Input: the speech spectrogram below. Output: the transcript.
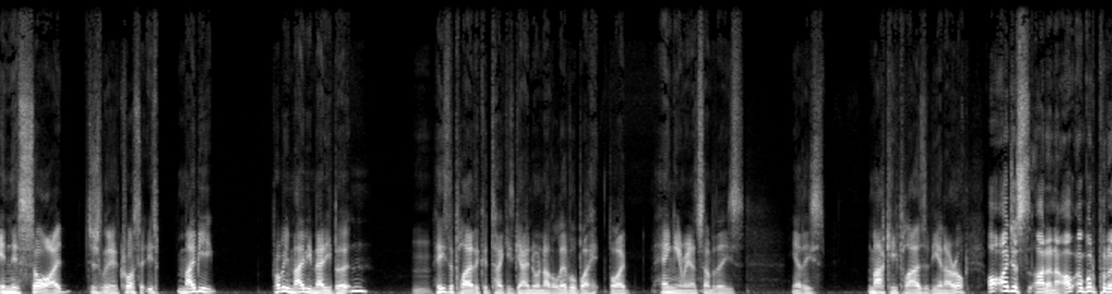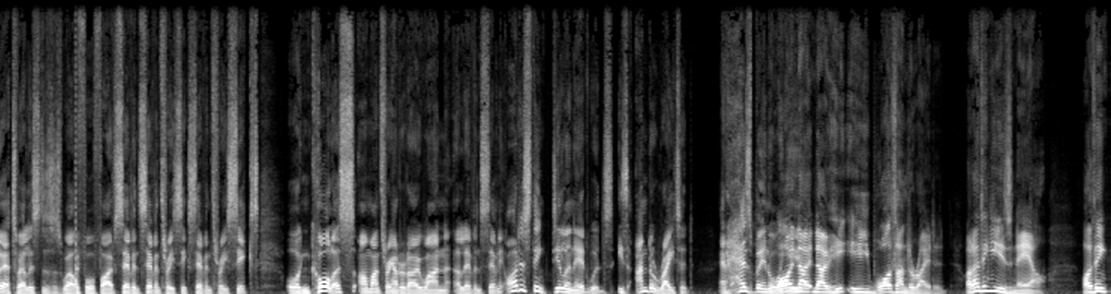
in this side, just looking across it, is maybe probably maybe Matty Burton. Mm. He's the player that could take his game to another level by by hanging around some of these, you know, these marquee players of the NRL. I I just, I don't know. I, I want to put it out to our listeners as well. 457 736 736. Or you can call us on 1300 01 1170. I just think Dylan Edwards is underrated and has been all Oh year. no, no, he he was underrated. I don't think he is now. I think,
